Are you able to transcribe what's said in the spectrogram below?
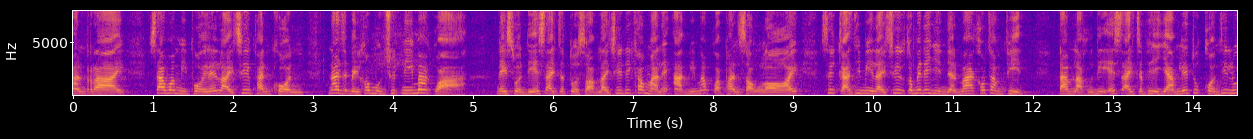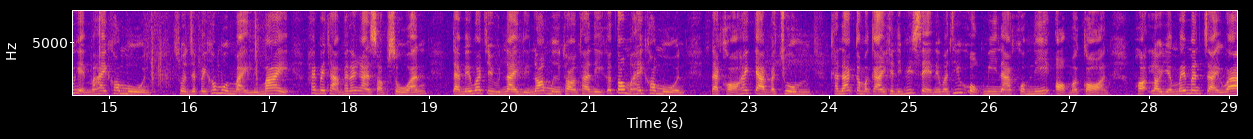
3,000 ราย ทราบว่ามีโพยและรายชื่อพันคน น่าจะเป็นข้อมูลชุดนี้มากกว่า ในส่วนดีเอสไอจะตรวจสอบรายชื่อที่เข้ามาและอาจมีมากกว่า 1,200 ซึ่งการที่มีรายชื่อก็ไม่ได้ยืนยันว่าเขาทำผิด ตามหลักของ DSI จะพยายามเรียกทุกคนที่รู้เห็นมาให้ข้อมูล ส่วนจะเป็นข้อมูลใหม่หรือไม่ ให้ไปถามพนักงานสอบสวน แต่ไม่ว่าจะอยู่ในหรือนอกเมืองทองธานีก็ต้องมาให้ข้อมูล แต่ขอให้การประชุม คณะกรรมการคดีพิเศษในวันที่ 6 มีนาคมนี้ออกมาก่อน เพราะเรายังไม่มั่นใจว่า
